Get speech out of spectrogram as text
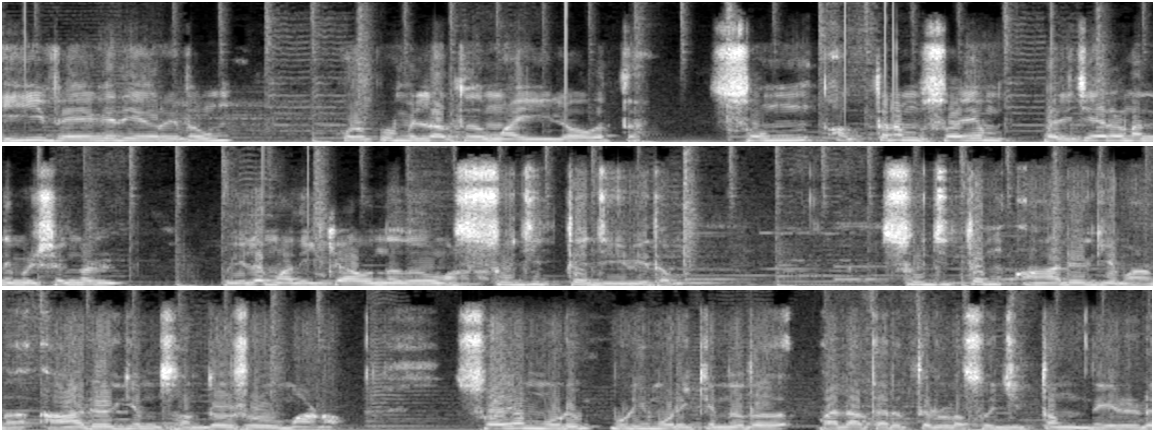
ഈ വേഗതയേറിയതും കുഴപ്പമില്ലാത്തതുമായ ഈ ലോകത്ത് സ്വം അത്തരം സ്വയം പരിചരണ നിമിഷങ്ങൾ വിലമതിക്കാവുന്നതുമാണ്. ശുചിത്വ ജീവിതം. ശുചിത്വം ആരോഗ്യമാണ് ആരോഗ്യം സന്തോഷവുമാണ്. സ്വയം മുടി മുടിമുറിക്കുന്നത് പല തരത്തിലുള്ള ശുചിത്വം നേരിട്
